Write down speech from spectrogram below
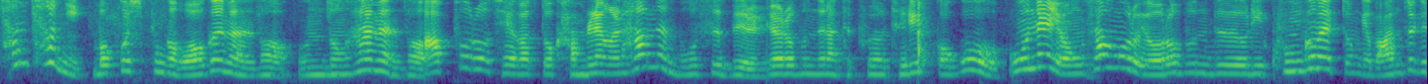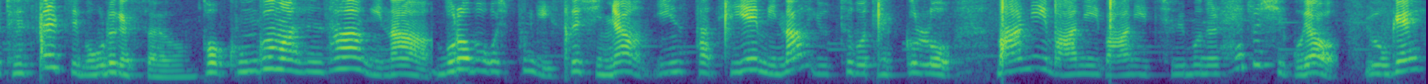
천천히 먹고 싶은 거 먹으면서 운동하면서 앞으로 제가 또 감량을 하는 모습을 여러분들한테 보여드릴 거고 오늘 영상으로 여러분들이 궁금했던 게 만족이 됐을지 모르겠어요. 더 궁금하신 사항이나 물어보고 싶은 게 있으시면 인스타 DM이나 유튜브 댓글로 많이 많이 많이 질문을 해주시고요. 요게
